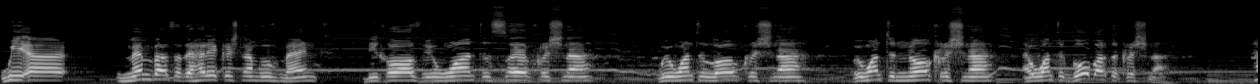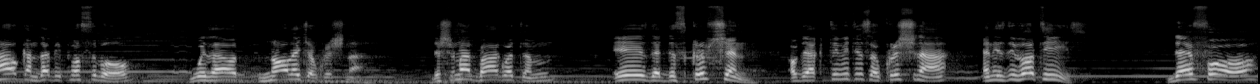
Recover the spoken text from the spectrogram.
We are members of the Hare Krishna movement because we want to serve Krishna, we want to love Krishna, we want to know Krishna, and we want to go back to Krishna. How can that be possible without knowledge of Krishna? The Srimad Bhagavatam is the description of the activities of Krishna and his devotees. Therefore,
